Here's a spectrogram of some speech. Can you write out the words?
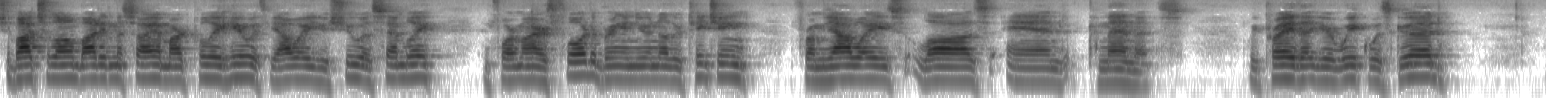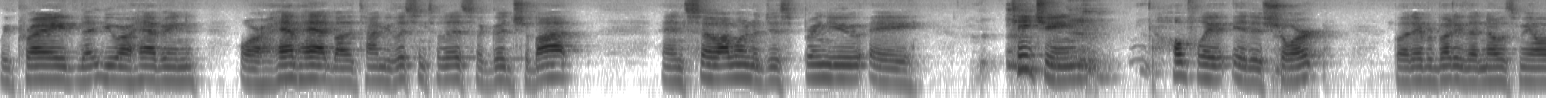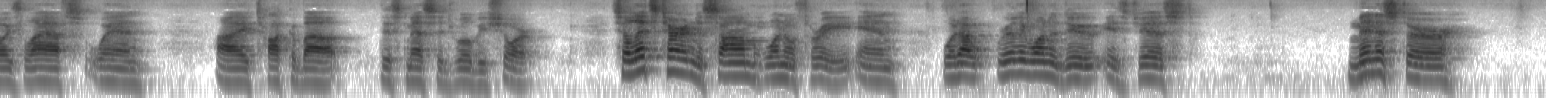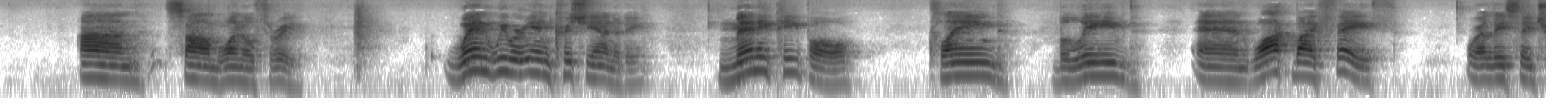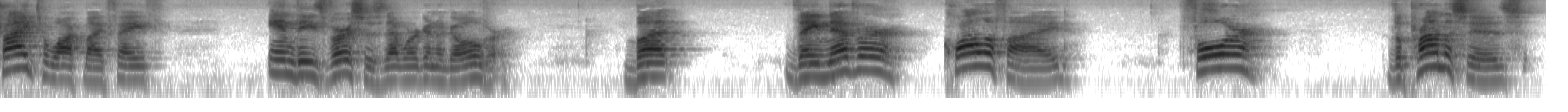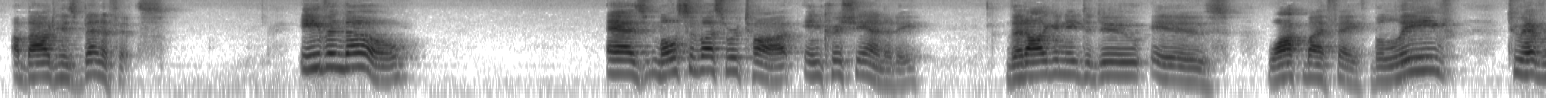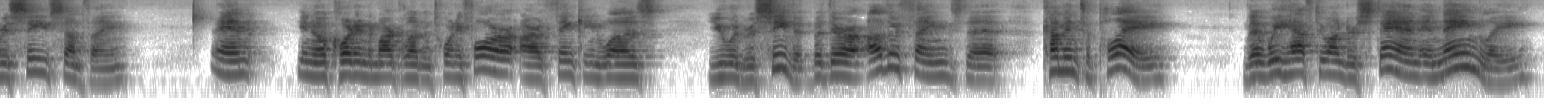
Shabbat Shalom, Body of Messiah. Mark Pulley here with Yahweh Yeshua Assembly in Fort Myers, Florida, bringing you another teaching from Yahweh's laws and commandments. We pray that your week was good. We pray that you are having or have had by the time you listen to this a good Shabbat. And so I want to just bring you a teaching. Hopefully, it is short but everybody that knows me always laughs when I talk about this message will be short. So let's turn to Psalm 103. And what I really want to do is just minister on Psalm 103. When we were in Christianity, many people claimed, believed, and walk by faith, or at least they tried to walk by faith in these verses that we're going to go over. But they never qualified for the promises about his benefits. Even though, as most of us were taught in Christianity, that all you need to do is walk by faith, believe to have received something. And, you know, according to Mark 11 24, our thinking was you would receive it. But there are other things that come into play that we have to understand, and namely,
